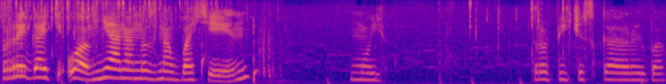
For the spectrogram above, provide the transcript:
Прыгать. О, мне она нужна в бассейн. Мой. Тропическая рыба.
